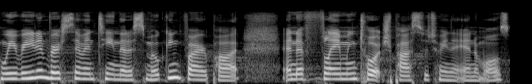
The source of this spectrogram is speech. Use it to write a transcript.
we read in verse 17 that a smoking firepot and a flaming torch passed between the animals.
